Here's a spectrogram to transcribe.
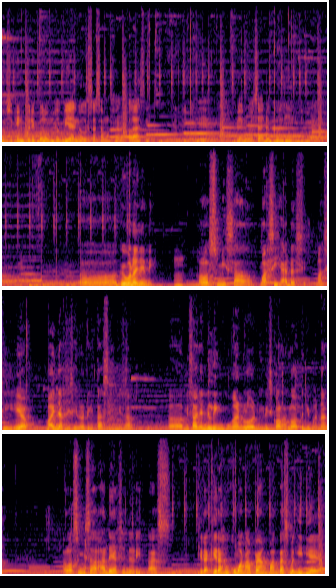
Dimasukin kurikulum tuh biar nggak usah sama kakak kelas gitu ngerti nggak Iya. biar nggak usah ada bullying juga Eh, gue mau nanya nih. hmm. Kalau semisal masih ada si- masih ya banyak sih senioritas nih misal eh, misalnya di lingkungan lo nih di sekolah lo atau gimana kalau semisal ada yang senioritas kira-kira hukuman apa yang pantas bagi dia yang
